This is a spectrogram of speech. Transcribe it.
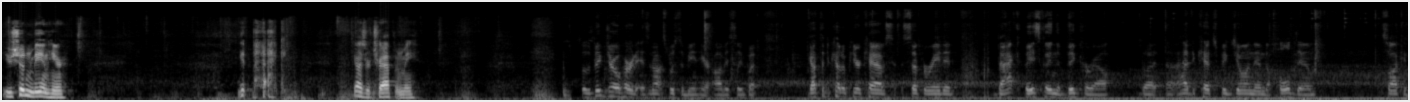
You shouldn't be in here. Get back. You guys are trapping me. So the Big Joe herd is not supposed to be in here, obviously, but got the Dakota Pure calves separated back basically in the big corral, but uh, I had to catch Big Joe on them to hold them so I could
